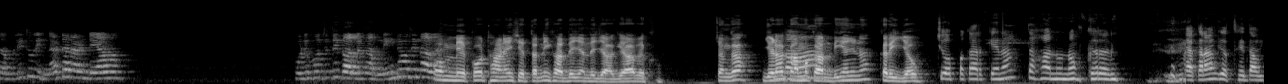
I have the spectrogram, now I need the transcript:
ਲਵਲੀ ਤੂੰ ਇੰਨਾ ਡਰਨ ਡਿਆ ਵਾ? ਥੋੜੀ ਬਹੁਤੀ ਦੀ ਗੱਲ ਕਰਨੀ ਸੀ ਨਾ ਉਹਦੇ ਨਾਲ। ਉਹ ਮੇਰੇ ਕੋ ਥਾਣੇ ਛੇਤਰ ਨਹੀਂ ਖਾਦੇ ਜਾਂਦੇ ਜਾ ਗਿਆ ਵੇਖੋ। ਚੰਗਾ ਜਿਹੜਾ ਕੰਮ। ਕਰਦੀਆਂ ਜੀ ਨਾ ਕਰੀ ਜਾਓ। ਚੁੱਪ ਕਰਕੇ ਨਾ ਤੁਹਾਨੂੰ ਨੌਕਰਾਂ ਨਹੀਂ। ਕਿਆ ਕਰਾਂਗੇ ਉੱਥੇ ਦਾ ਵੀ।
